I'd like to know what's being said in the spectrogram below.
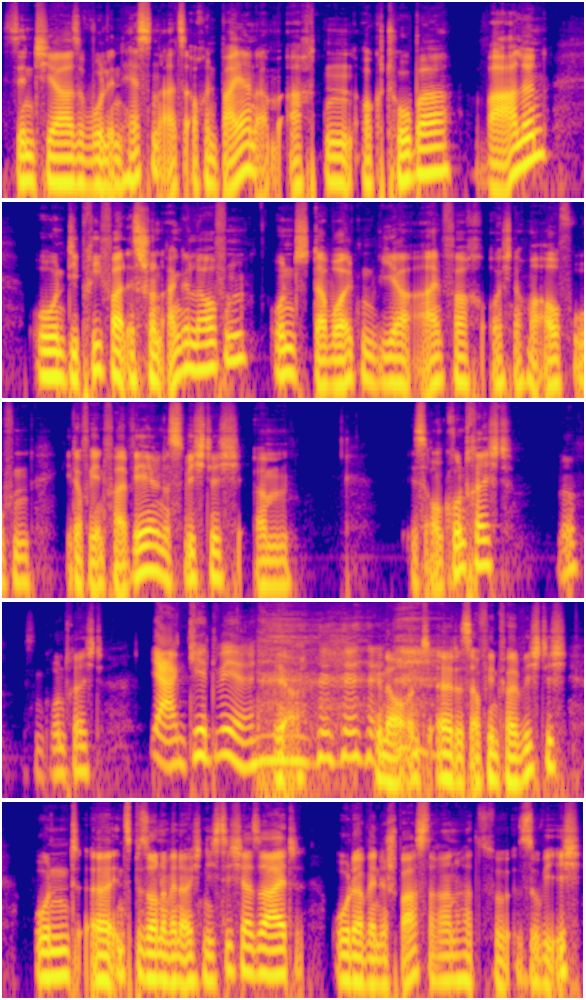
sind ja sowohl in Hessen als auch in Bayern am 8. Oktober Wahlen. Und die Briefwahl ist schon angelaufen. Und da wollten wir einfach euch nochmal aufrufen, geht auf jeden Fall wählen, das ist wichtig. Ähm, ist auch ein Grundrecht. Ne? Ist ein Grundrecht. Ja, geht wählen. Ja, genau. Und äh, das ist auf jeden Fall wichtig. Und äh, insbesondere, wenn ihr euch nicht sicher seid oder wenn ihr Spaß daran habt, so, so wie ich,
